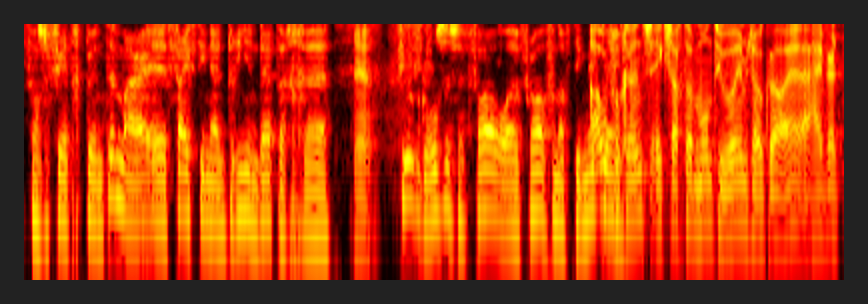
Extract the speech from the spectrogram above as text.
van zijn 40 punten. Maar eh, 15 uit 33 eh, Ja. field goals. Dus vooral, vooral vanaf die midrange. Overigens, ik zag dat Monty Williams ook wel. Hè, hij werd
